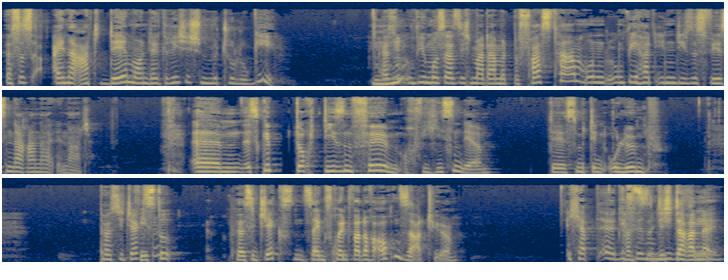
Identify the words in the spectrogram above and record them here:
Das ist eine Art Dämon der griechischen Mythologie. Mhm. Also irgendwie muss er sich mal damit befasst haben und irgendwie hat ihn dieses Wesen daran erinnert. Ähm, es gibt doch diesen Film, ach, wie hieß denn der? Der ist mit den Olymp. Percy Jackson? Weißt du? Percy Jackson, sein Freund war doch auch ein Satyr. Ich habe äh, die Kannst Filme du dich nie daran gesehen.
